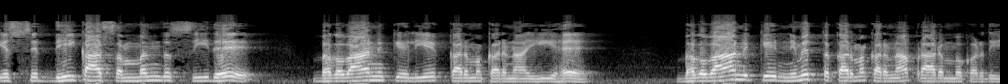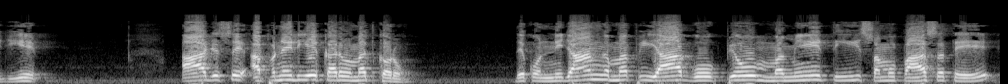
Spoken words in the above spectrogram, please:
इस सिद्धि का संबंध सीधे भगवान के लिए कर्म करना ही है। भगवान के निमित्त कर्म करना प्रारंभ कर दीजिए। आज से अपने लिए कर्म मत करो। देखो निजांग मप या गोप्यो ममेति समुपासते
